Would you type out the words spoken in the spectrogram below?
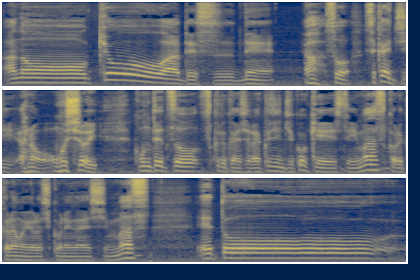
あのー今日はですね、あ、そう、世界一、あの、面白いコンテンツを作る会社、楽人塾を経営しています。これからもよろしくお願いします。えっと、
